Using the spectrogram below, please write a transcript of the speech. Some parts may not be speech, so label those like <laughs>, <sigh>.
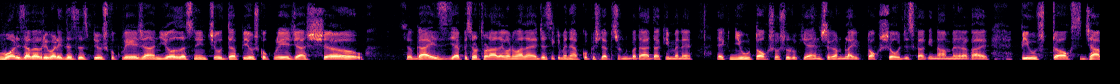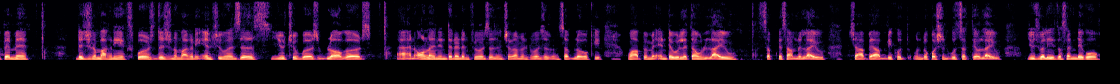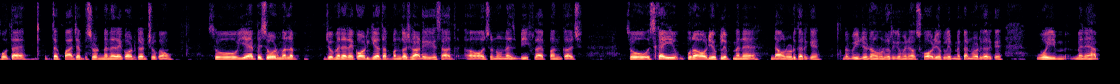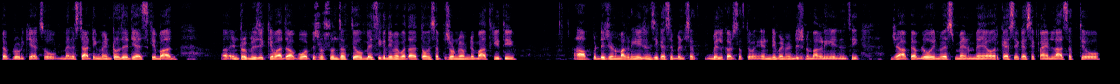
What is up, everybody? This is Piyush Kukreja, and you're listening to the Piyush Kukreja Show. So so guys ये episode थोड़ा अलग होने वाला है जैसे कि मैंने आपको पिछले एपिसोड में बताया था कि मैंने एक न्यू टॉक शो शुरू किया है इंस्टाग्राम लाइव टॉक शो जिसका कि नाम मैंने रखा है पीयूष टॉक्स जहाँ पे मैं digital marketing experts digital marketing influencers YouTubers bloggers and online internet influencers Instagram influencers उन सब लोगों की वहाँ पे मैं इंटरव्यू लेता हूँ लाइव सबके सामने लाइव जहाँ पे आप भी खुद उन उनको क्वेश्चन पूछ सकते हो लाइव यूजुअली तो संडे को होता है अब तक पाँच एपिसोड मैंने रिकॉर्ड कर चुका हूँ. सो so, ये एपिसोड मतलब जो मैंने रिकॉर्ड किया था पंकज घाटगे के साथ also known as B fly Pankaj so उसका ही पूरा ऑडियो क्लिप मैंने डाउनलोड करके मतलब वीडियो डाउनलोड करके मैंने उसको ऑडियो क्लिप में कन्वर्ट करके वही मैंने यहाँ पे अपलोड किया है। सो मैंने स्टार्टिंग में इंट्रो दे दिया, इसके बाद इंट्रो म्यूज़िक के बाद आप वो एपिसोड सुन सकते हो। बेसिकली मैं बता देता हूँ, इस एपिसोड में हमने बात की थी, आप डिजिटल मार्केटिंग एजेंसी कैसे बिल्ड सक बिल्ड कर सकते हो। इंडिपेंडेंट डिजिटल मार्केटिंग एजेंसी जहाँ पे आप लो इन्वेस्टमेंट में और कैसे कैसे क्लाइंट ला सकते हो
